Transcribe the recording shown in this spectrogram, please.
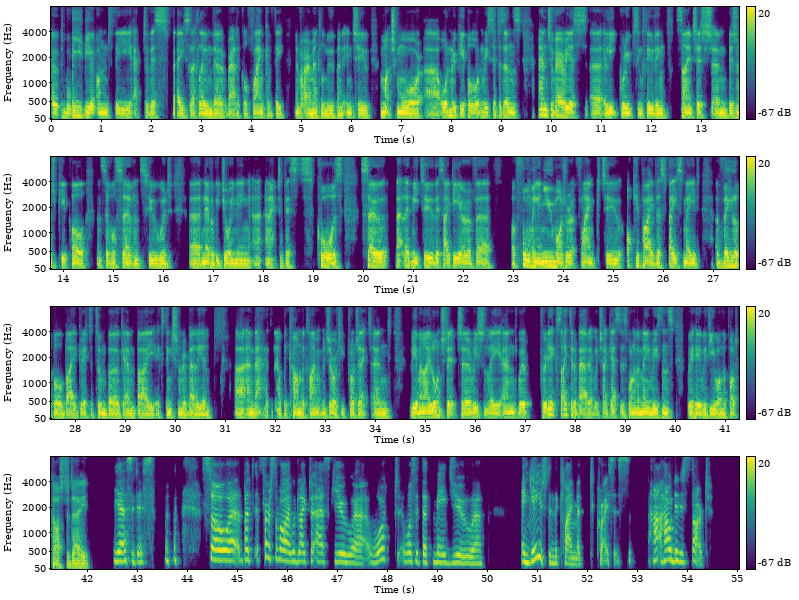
goes way beyond the activist space, let alone the radical flank of the environmental movement, into much more uh, ordinary people, ordinary citizens, and to various uh, elite groups, including scientists and business people and civil servants who would uh, never be joining uh, an activist's cause. So that led me to this idea of uh, of forming a new moderate flank to occupy the space made available by Greta Thunberg and by Extinction Rebellion. Uh, and that has now become the Climate Majority Project. And Liam and I launched it uh, recently, and we're pretty excited about it, which I guess is one of the main reasons we're here with you on the podcast today. Yes, it is. so, uh, but first of all, I would like to ask you uh, what was it that made you uh, engaged in the climate crisis. How, how did it start?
